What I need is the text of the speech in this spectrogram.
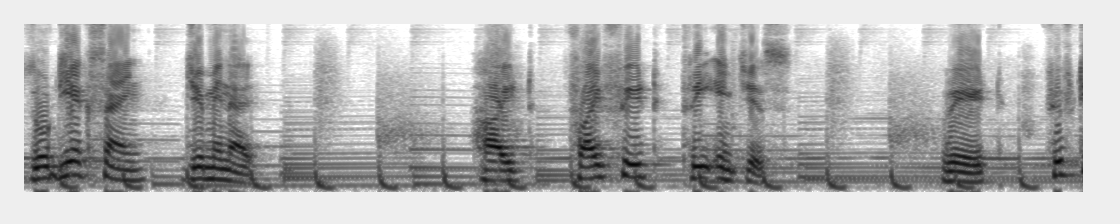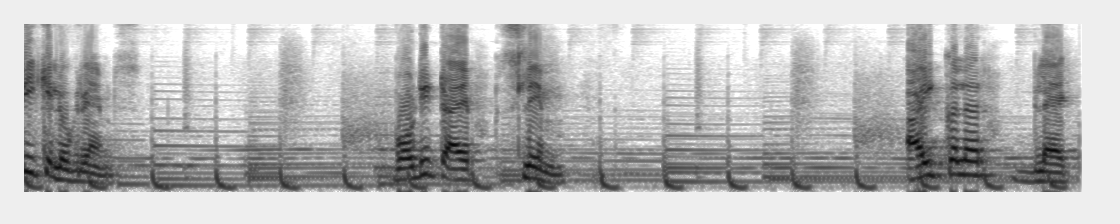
Zodiac sign Gemini. Height 5 feet 3 inches. Weight 50 kilograms. Body type slim. Eye color black.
